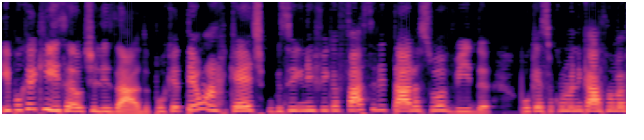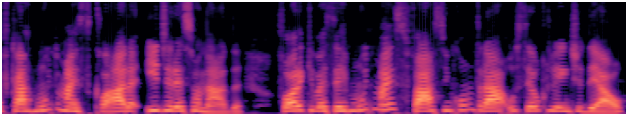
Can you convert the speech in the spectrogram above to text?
E por que, que isso é utilizado? Porque ter um arquétipo significa facilitar a sua vida, porque sua comunicação vai ficar muito mais clara e direcionada. Fora que vai ser muito mais fácil encontrar o seu cliente ideal,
